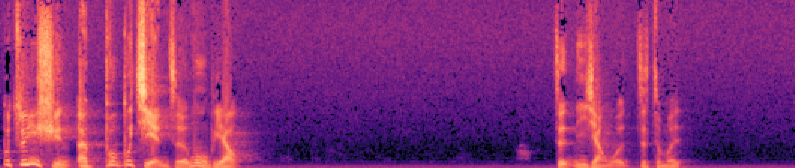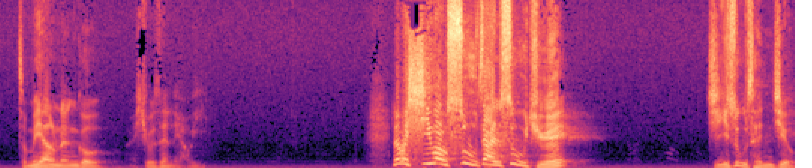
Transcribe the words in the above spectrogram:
不遵循，呃，不不检责目标。这你想，我这怎么怎么样能够修正疗愈？那么希望速战速决，急速成就。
